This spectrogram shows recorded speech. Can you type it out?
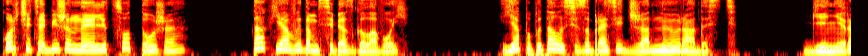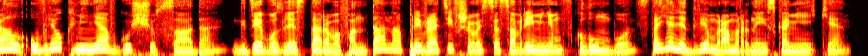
Корчить обиженное лицо тоже. Так я выдам себя с головой. Я попыталась изобразить жадную радость. Генерал увлек меня в гущу сада, где возле старого фонтана, превратившегося со временем в клумбу, стояли две мраморные скамейки.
